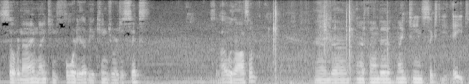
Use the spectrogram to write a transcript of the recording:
silver nine, 1940, that'd be a King George VI. So that was awesome. And uh, and I found a 1968.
